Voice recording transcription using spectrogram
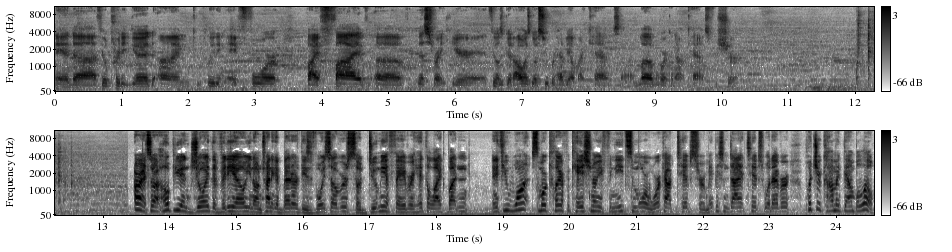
and uh, I feel pretty good. I'm completing a four by five of this right here, and it feels good. I always go super heavy on my calves. I love working out calves for sure. All right, so I hope you enjoyed the video. You know, I'm trying to get better at these voiceovers, so do me a favor, hit the like button. And if you want some more clarification or if you need some more workout tips or maybe some diet tips, whatever, put your comment down below.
